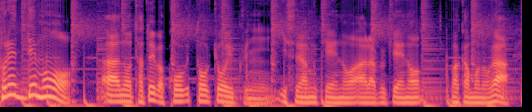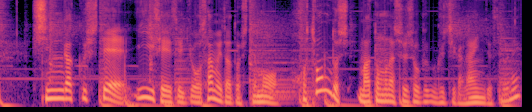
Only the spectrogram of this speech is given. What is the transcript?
それでもあの例えば高等教育にイスラム系のアラブ系の若者が進学していい成績を収めたとしてもほとんどまともな就職口がないんですよね。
